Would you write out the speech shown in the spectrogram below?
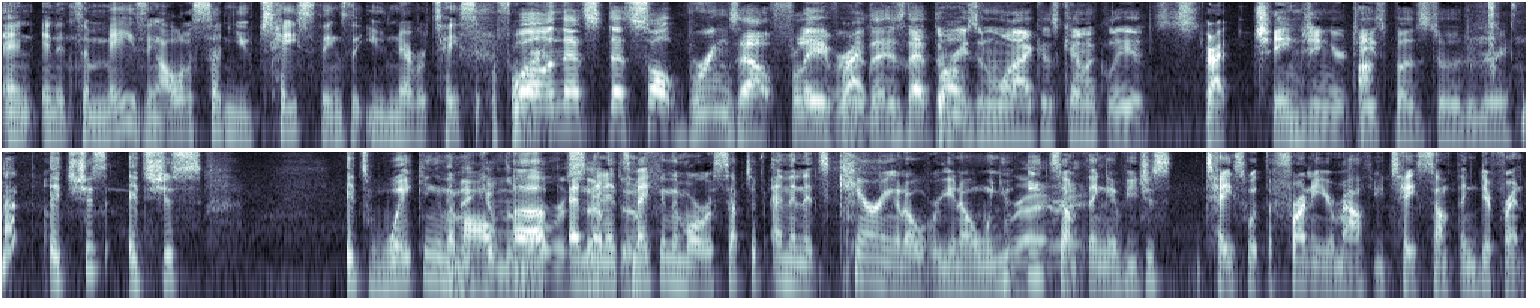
And, and it's amazing. All of a sudden, you taste things that you never tasted before. Well, and that's that salt brings out flavor. Right. Is that the Well- reason why? Because chemically, it's Right. changing your taste buds to a degree. not it's just it's just it's waking them Making all them more up and then it's making them more receptive and then it's carrying it over you know when you Right, eat right. something if you just taste with the front of your mouth you taste something different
